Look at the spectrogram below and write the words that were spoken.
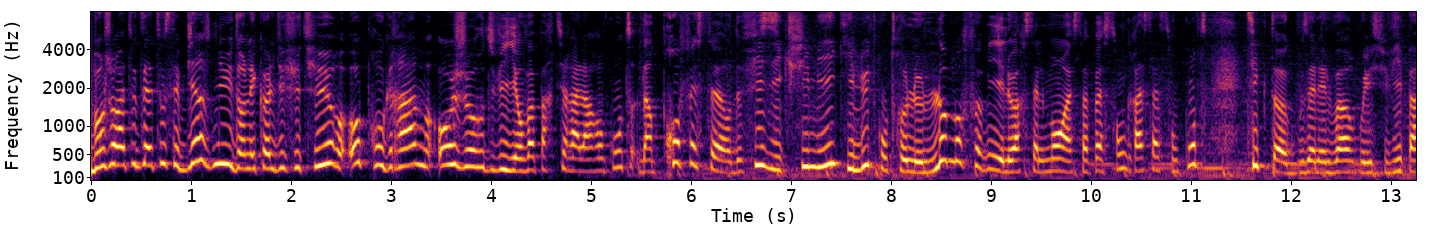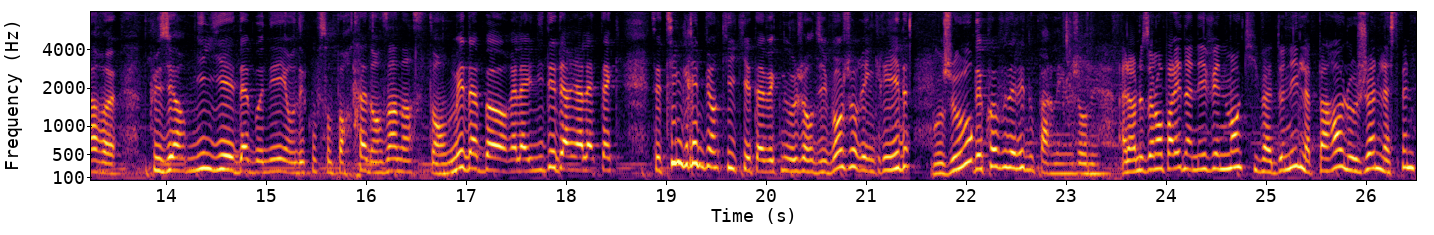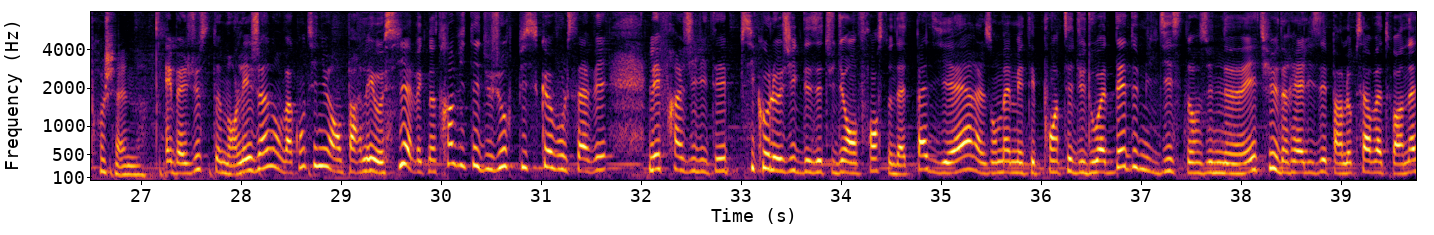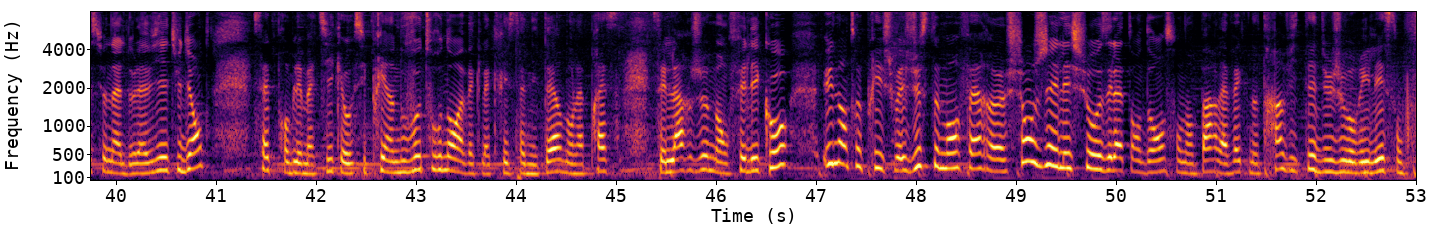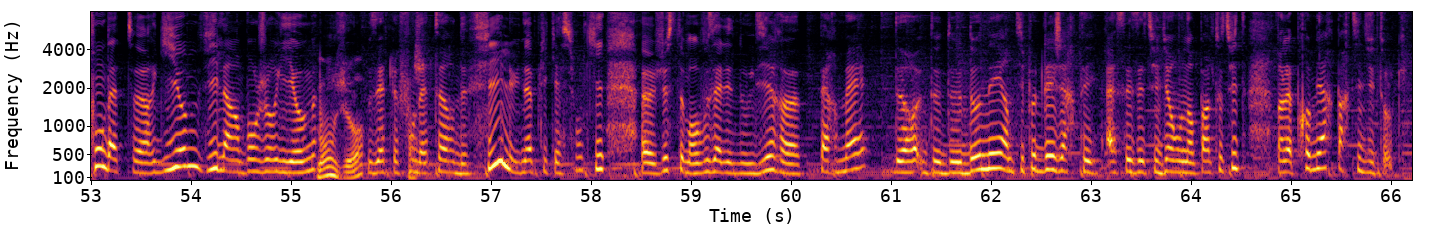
Bonjour à toutes et à tous et bienvenue dans l'école du futur. Au programme aujourd'hui, on va partir à la rencontre d'un professeur de physique chimie qui lutte contre l'homophobie et le harcèlement à sa façon grâce à son compte TikTok. Vous allez le voir, vous est suivi par euh, plusieurs milliers d'abonnés et on découvre son portrait dans un instant. Mais d'abord, elle a une idée derrière la tech. C'est Ingrid Bianchi qui est avec nous aujourd'hui. Bonjour Ingrid. Bonjour. De quoi vous allez nous parler aujourd'hui? Alors nous allons parler d'un événement qui va donner la parole aux jeunes la semaine prochaine. Et eh bien justement, les jeunes, on va continuer à en parler aussi avec notre invité du jour, puisque vous le savez, les fragilités psychologiques des étudiants en France ne datent pas d'hier. Elles ont même été pointées du doigt dès 2010 dans une étude réalisée par l'Observatoire national de la vie étudiante. Cette problématique a aussi pris un nouveau tournant avec la crise sanitaire dont la presse s'est largement fait l'écho. Une entreprise souhaite justement faire euh, changer les choses et la tendance. On en parle avec notre invité du jour. Il est son fondateur, Guillaume Villain. Bonjour Guillaume. Bonjour. Vous êtes le fondateur de Phil, une application qui, euh, justement, vous allez nous le dire, euh, permet de, donner un petit peu de légèreté à ces étudiants. On en parle tout de suite dans la première partie du talk.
